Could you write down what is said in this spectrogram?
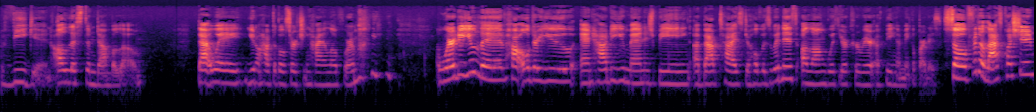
vegan. I'll list them down below. That way you don't have to go searching high and low for them. Where do you live? How old are you? And how do you manage being a baptized Jehovah's Witness along with your career of being a makeup artist? So, for the last question,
